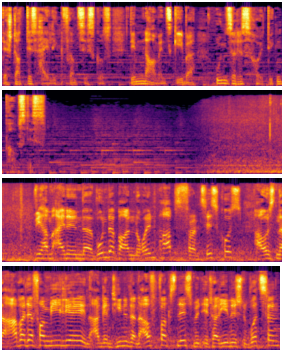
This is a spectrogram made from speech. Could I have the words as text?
der Stadt des heiligen Franziskus, dem Namensgeber unseres heutigen Papstes. Wir haben einen äh, wunderbaren neuen Papst, Franziskus, aus einer Arbeiterfamilie in Argentinien dann aufgewachsen ist, mit italienischen Wurzeln.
